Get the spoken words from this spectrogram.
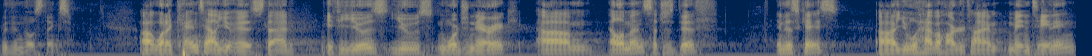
within those things. Uh, what I can tell you is that if you use, use more generic um, elements, such as div, in this case, uh, you will have a harder time maintaining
